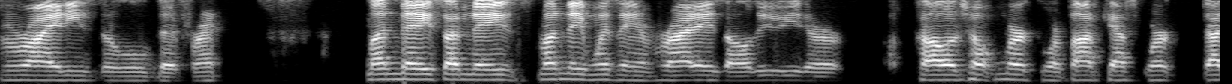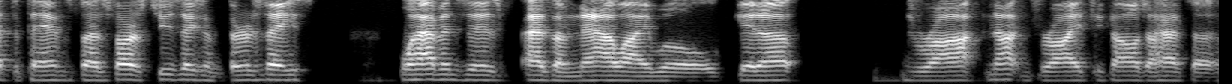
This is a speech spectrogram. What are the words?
varieties a little different. Monday, Sundays, Monday, Wednesday, and Fridays, I'll do either college homework or podcast work. That depends. But as far as Tuesdays and Thursdays, what happens is as of now, I will get up, drive, not drive to college. I have to,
